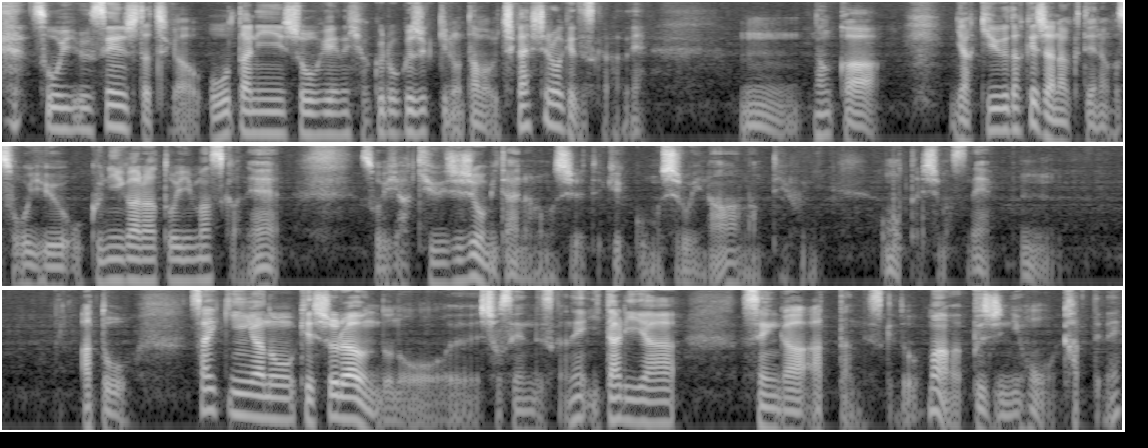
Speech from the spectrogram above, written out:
そういう選手たちが大谷翔平の160キロの球を打ち返してるわけですからね。うん、なんか、野球だけじゃなくて、なんかそういうお国柄といいますかね。そういう野球事情みたいなのも知れて結構面白いなぁなんていうふうに思ったりしますね。うん。あと、最近あの、決勝ラウンドの初戦ですかね、イタリア戦があったんですけど、まあ、無事日本を勝ってね、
